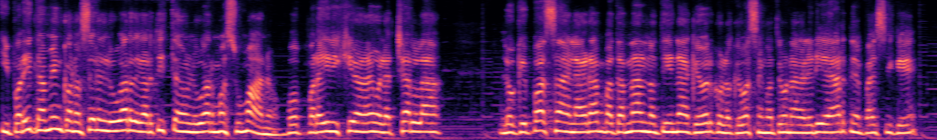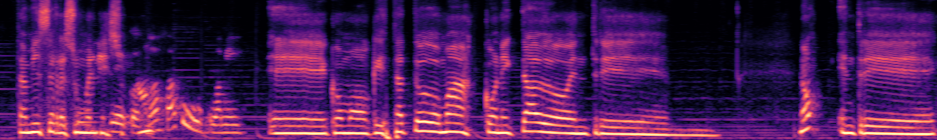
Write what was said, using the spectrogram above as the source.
Y por ahí también conocer el lugar del artista en un lugar más humano. Vos por ahí dijeron algo en la charla, lo que pasa en la gran paternal no tiene nada que ver con lo que vas a encontrar en una galería de arte, me parece que también se resume en eso. ¿no? o a mí? Eh, como que está todo más conectado entre. ¿No? Entre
